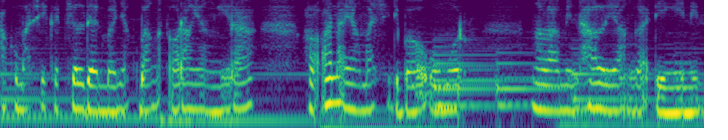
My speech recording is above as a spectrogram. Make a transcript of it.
aku masih kecil dan banyak banget orang yang ngira kalau anak yang masih di bawah umur ngalamin hal yang gak diinginin.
